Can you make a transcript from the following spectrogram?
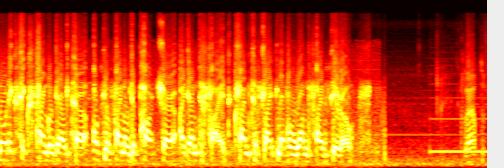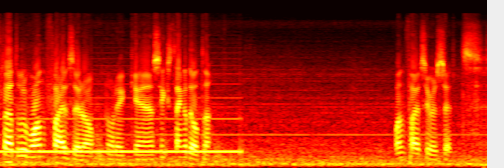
Nordic 6 Tango Delta, Oslo final departure identified, climb to flight level 150. Climb to flight level 150, Nordic uh, 6 Tango Delta. 150 set.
